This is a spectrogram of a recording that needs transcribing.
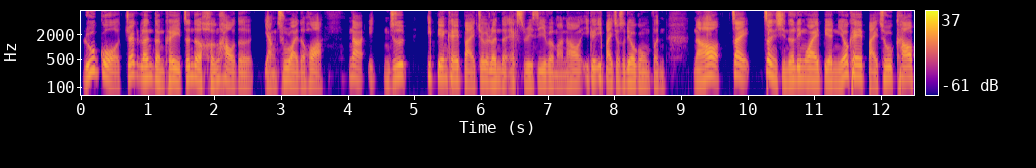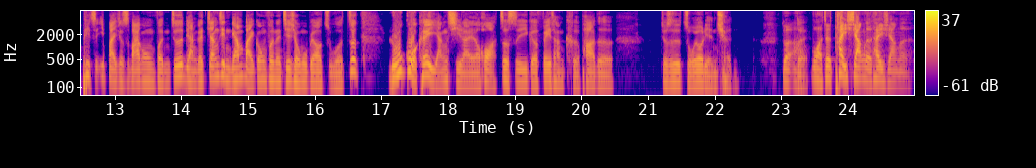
如果 Drake London 可以真的很好的养出来的话，那一你就是一边可以摆 Drake London X receiver 嘛，然后一个一百九十六公分，然后在阵型的另外一边，你又可以摆出 Kyle Pitts 一百九十八公分，就是两个将近两百公分的接球目标组合。这如果可以养起来的话，这是一个非常可怕的，就是左右连拳。对啊，对，哇，这太香了，太香了。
